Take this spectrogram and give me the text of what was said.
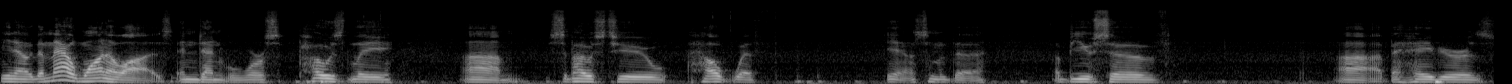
you know, the marijuana laws in Denver were supposedly um, supposed to help with, you know, some of the abusive uh, behaviors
